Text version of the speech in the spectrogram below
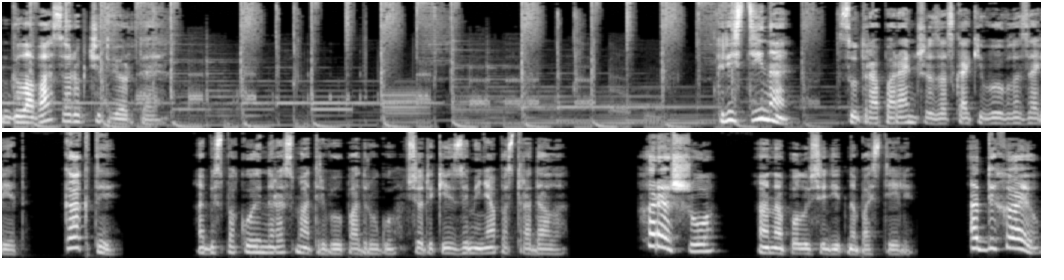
Глава 44 «Кристина!» С утра пораньше заскакиваю в лазарет. «Как ты?» Обеспокоенно рассматриваю подругу. все таки из-за меня пострадала. «Хорошо». Она полусидит на постели. «Отдыхаю.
